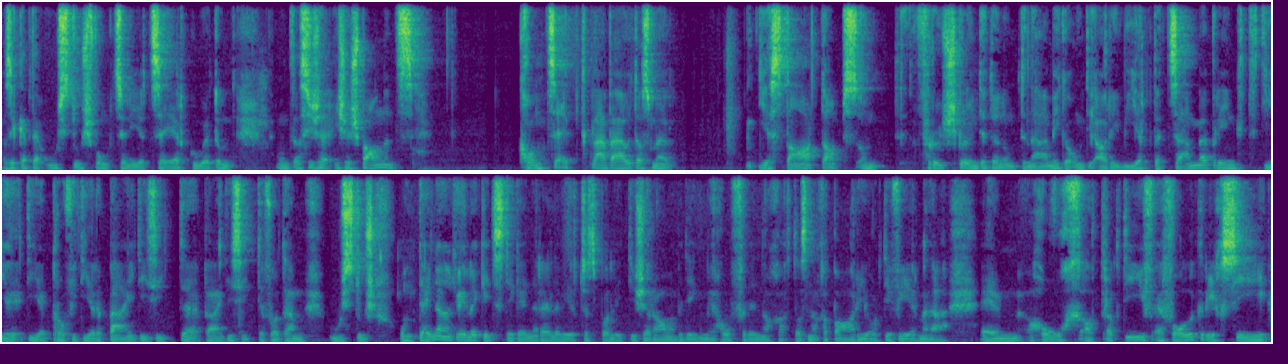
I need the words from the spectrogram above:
Also ich glaube, der Austausch funktioniert sehr gut und, und das ist ein, ist ein spannendes Konzept, glaube ich auch, dass man die Startups und frisch gegründeten Unternehmungen und die Arrivierten zusammenbringt, die, die profitieren beide Seiten, beide Seiten von dem Austausch. Und dann natürlich gibt es die generellen wirtschaftspolitischen Rahmenbedingungen. Wir hoffen dann, nach, dass nach ein paar Jahren die Firmen ähm, hoch attraktiv, erfolgreich sind.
